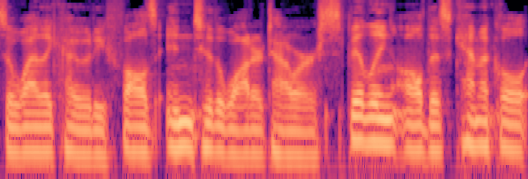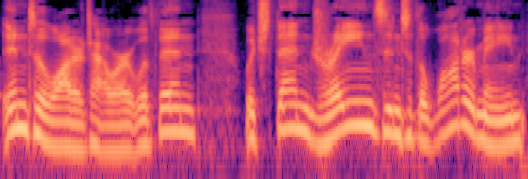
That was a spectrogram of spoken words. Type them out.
So Wiley Coyote falls into the water tower, spilling all this chemical into the water tower, within which then drains into the water main,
